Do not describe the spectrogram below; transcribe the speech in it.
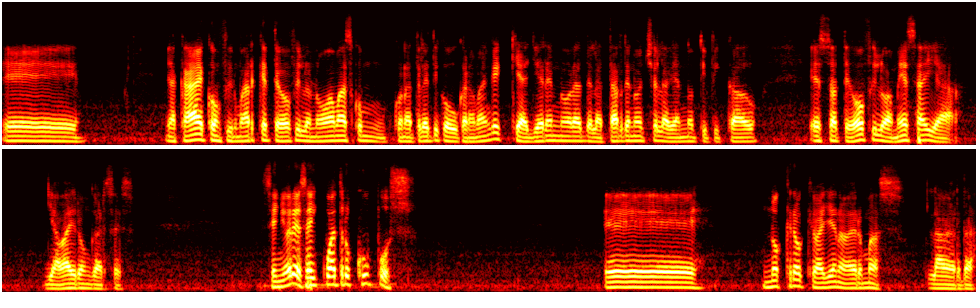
Eh, me acaba de confirmar que Teófilo no va más con, Atlético Bucaramanga y que ayer en horas de la tarde-noche le habían notificado esto a Teófilo, a Mesa y a, y a Byron Garcés. Señores, hay cuatro cupos. Eh, no creo que vayan a haber más, la verdad.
